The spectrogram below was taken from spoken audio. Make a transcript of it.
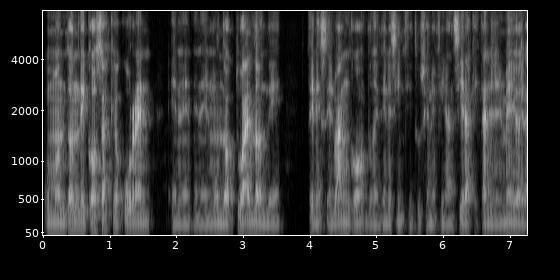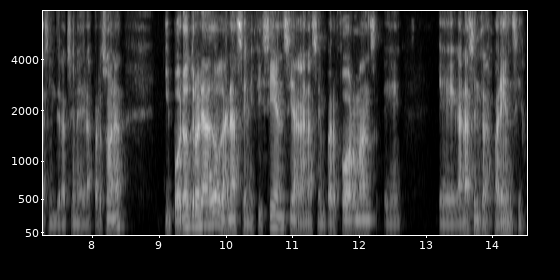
un montón de cosas que ocurren en, el mundo actual donde tenés el banco, donde tenés instituciones financieras que están en el medio de las interacciones de las personas. Y por otro lado, ganás en eficiencia, ganás en performance, eh, eh, ganás en transparencia,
